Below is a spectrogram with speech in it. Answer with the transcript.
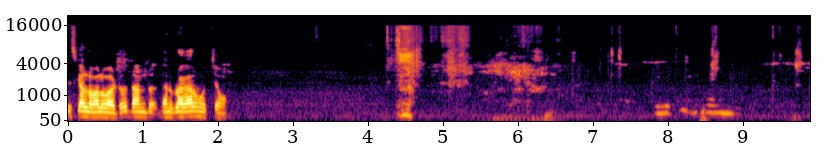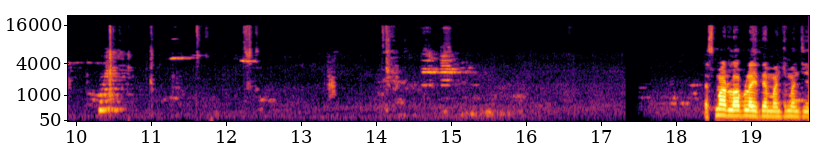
తీసుకెళ్ళడం అలవాటు. దాని దాని ప్రకారం వచ్చాము. ఎస్మార్ట్ లోపల అయితే మంచి మంచి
